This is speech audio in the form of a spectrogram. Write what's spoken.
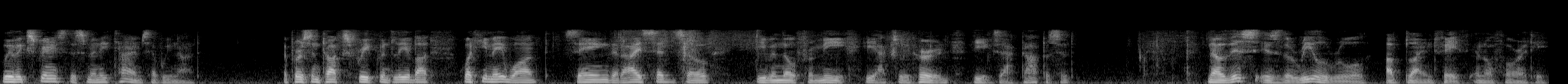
We have experienced this many times, have we not? A person talks frequently about what he may want, saying that I said so, even though from me he actually heard the exact opposite. Now, this is the real rule of blind faith in authority,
